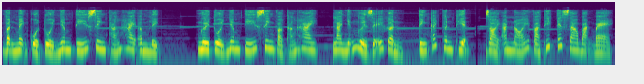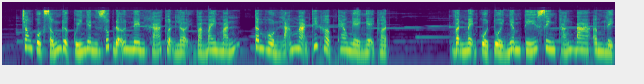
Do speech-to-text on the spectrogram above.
Vận mệnh của tuổi nhâm tý sinh tháng 2 âm lịch. Người tuổi nhâm tý sinh vào tháng 2 là những người dễ gần, tính cách thân thiện, giỏi ăn nói và thích kết giao bạn bè. Trong cuộc sống được quý nhân giúp đỡ nên khá thuận lợi và may mắn, tâm hồn lãng mạn thích hợp theo nghề nghệ thuật. Vận mệnh của tuổi nhâm tý sinh tháng 3 âm lịch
